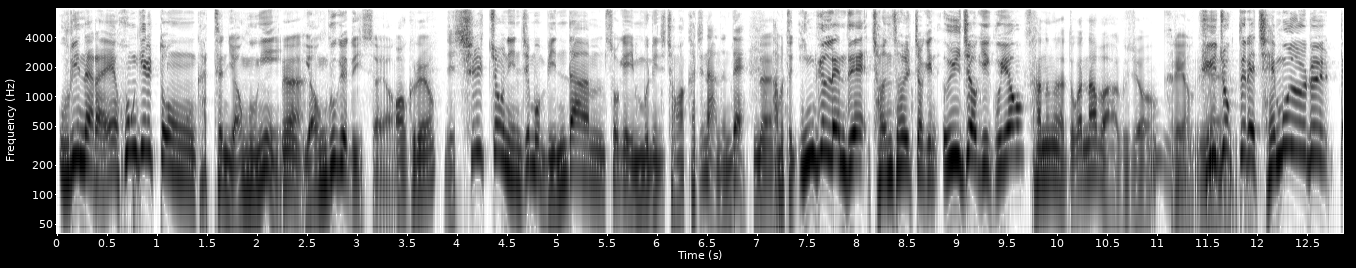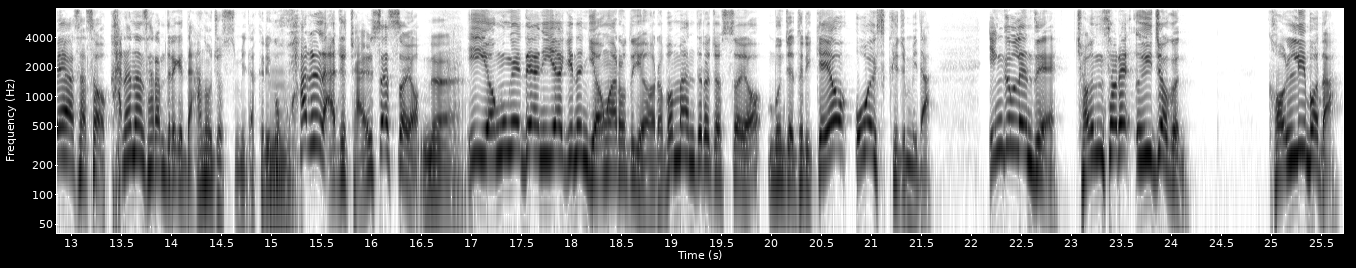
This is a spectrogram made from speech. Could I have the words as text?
우리나라에 홍길동 같은 영웅이 네. 영국에도 있어요. 어, 그래요? 이제 실존인지 뭐 민담 속의 인물인지 정확하지는 않은데 네. 아무튼 잉글랜드의 전설적인 의적이고요. 사는 건 다 똑같나 봐. 그죠? 그래요. 예. 귀족들의 재물을 빼앗아서 가난한 사람들에게 나눠줬습니다. 그리고 활을 아주 잘 쐈어요. 음. 네. 이 영웅에 대한 이야기는 영화로도 여러 번 만들어졌어요. 문제 드릴게요. OX 퀴즈입니다. 잉글랜드의 전설의 의적은 걸리버다.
